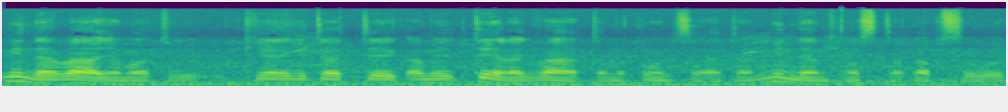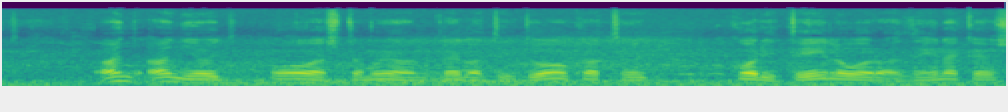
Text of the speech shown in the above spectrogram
minden vágyamat kielégítették, amit tényleg vártam a koncerten. Mindent hoztak abszolút. Annyi, hogy olvastam olyan negatív dolgokat, hogy Cory Taylor, az énekes,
